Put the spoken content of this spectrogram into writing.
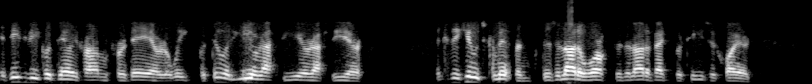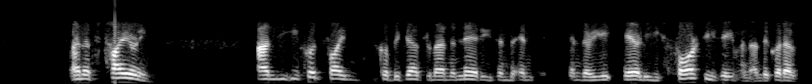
It's easy to be a good dairy farmer for a day or a week, but do it year after year after year. It's a huge commitment. There's a lot of work. There's a lot of expertise required, and it's tiring. And you could find could be gentlemen and ladies in in in their early forties even, and they could have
